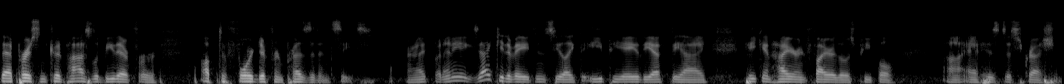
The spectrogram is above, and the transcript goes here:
that person could possibly be there for up to four different presidencies. All right, but any executive agency like the EPA, the FBI, he can hire and fire those people uh, at his discretion.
